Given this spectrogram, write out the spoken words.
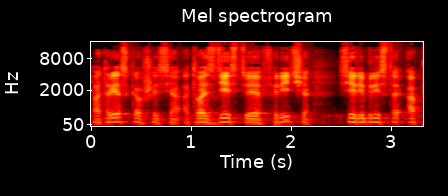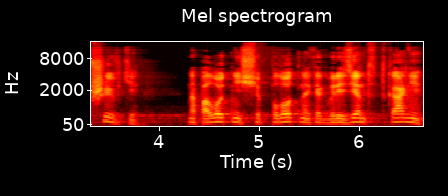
потрескавшейся от воздействия фрича серебристой обшивки. На полотнище плотной, как брезент ткани,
